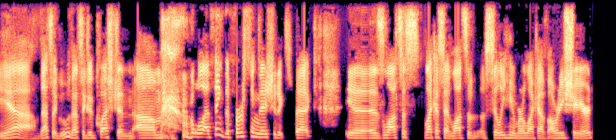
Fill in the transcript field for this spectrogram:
Yeah, that's a ooh, that's a good question. Um, well, I think the first thing they should expect is lots of, like I said, lots of, of, silly humor, like I've already shared.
